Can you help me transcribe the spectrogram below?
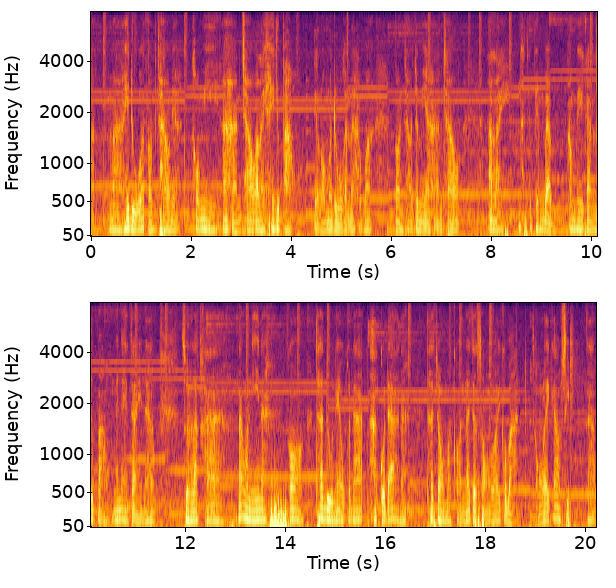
ะมาให้ดูว่าตอนเช้าเนี่ยเขามีอาหารเช้าอะไรให้หรือเปล่า เดี๋ยวเรามาดูกันนะครับว่าตอนเช้าจะมีอาหารเช้าอะไร น่าจะเป็นแบบอเมริกันหรือเปล่าไม่แน่ใจนะครับ ส่วนราคาณวันนี้นะ ก็ถ้าดูใน o อ a อาโกด้านะ ถ้าจองมาก่อนน่าจะ 200 กว่าบาท 290 นะครับ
